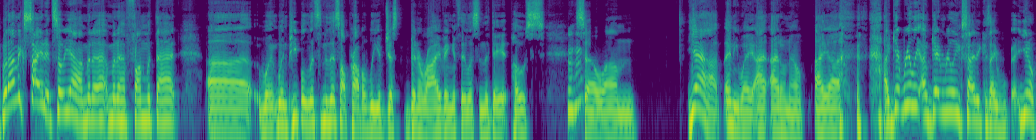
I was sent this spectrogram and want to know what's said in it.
but I'm excited. So yeah, I'm gonna I'm gonna have fun with that. Uh, when when people listen to this, I'll probably have just been arriving if they listen the day it posts. Mhm. So um, yeah. Anyway, I I don't know. I uh, I get really I'm getting really excited because I you know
